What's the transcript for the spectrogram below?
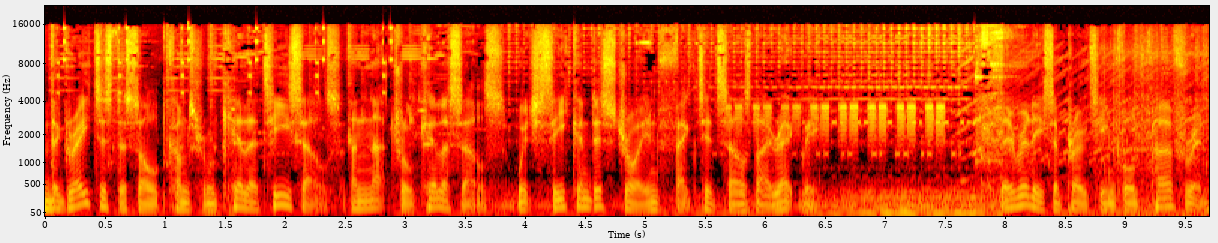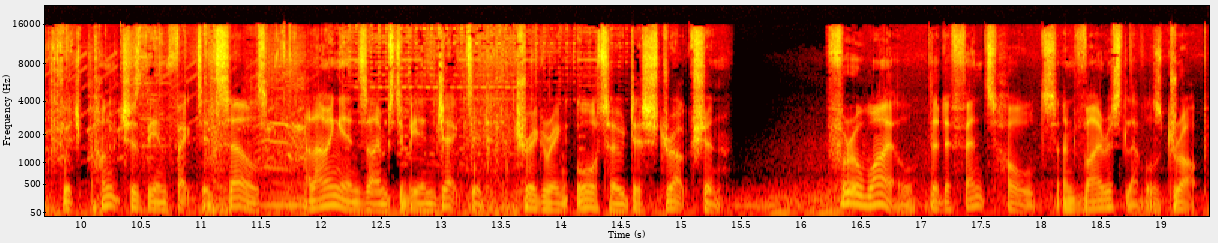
The greatest assault comes from killer T cells and natural killer cells, which seek and destroy infected cells directly. They release a protein called perforin, which punctures the infected cells, allowing enzymes to be injected, triggering auto destruction. For a while, the defense holds and virus levels drop.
